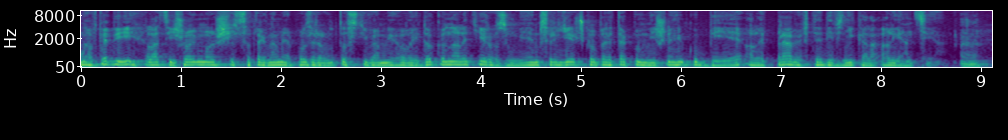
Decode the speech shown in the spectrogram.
No a vtedy Laci Šojmoš sa tak na mňa pozrel ľutostivo a mi hovorí, dokonale ti rozumiem, srdiečko pre takú myšlienku bije, ale práve vtedy vznikala aliancia. Áno.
